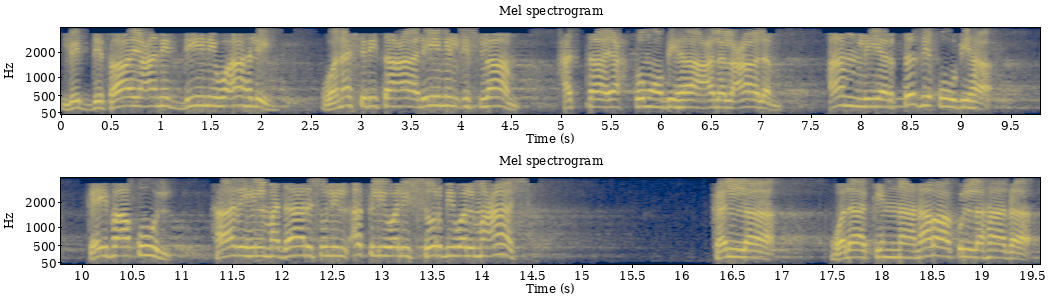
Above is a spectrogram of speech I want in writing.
للدفاع عن الدين وأهله ونشر تعاليم الإسلام حتى يحكموا بها على العالم أم ليرتزقوا بها؟ كيف أقول؟ هذه المدارس للأكل وللشرب والمعاش. كلا ولكننا نرى كل هذا.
